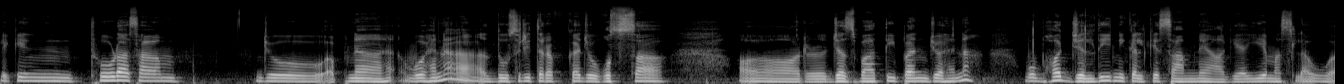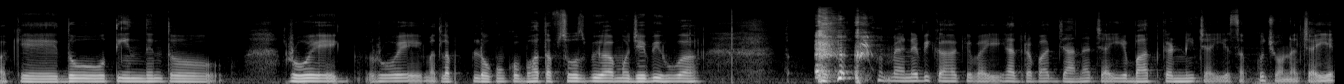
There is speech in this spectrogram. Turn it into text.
लेकिन थोड़ा सा जो अपना वो है ना, दूसरी तरफ़ का जो गुस्सा और जज्बातीपन जो है ना वो बहुत जल्दी निकल के सामने आ गया। ये मसला हुआ कि दो, तीन दिन तो रोए रोए मतलब लोगों को बहुत अफसोस भी हुआ, मुझे भी हुआ। मैंने भी कहा कि भाई, हैदराबाद जाना चाहिए, बात करनी चाहिए, सब कुछ होना चाहिए,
